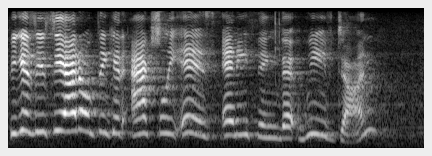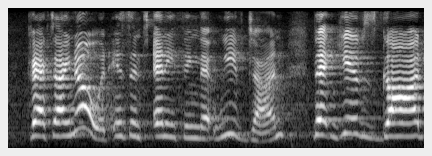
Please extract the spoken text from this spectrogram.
Because you see, I don't think it actually is anything that we've done. In fact, I know it isn't anything that we've done that gives God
